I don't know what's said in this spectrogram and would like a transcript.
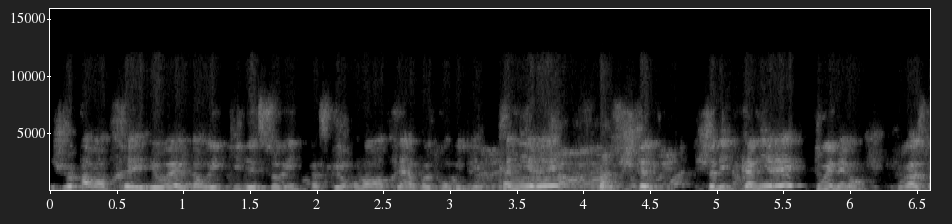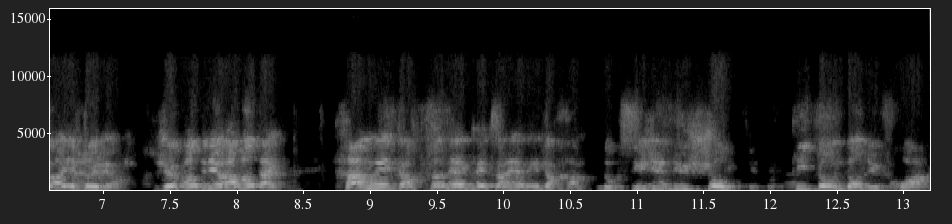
Je ne veux pas rentrer, Yoel, dans liquide et solide parce qu'on va rentrer un peu compliqué. Caniré, je te, dis, caniré, tous les mélanges. Pour l'instant, il y a tous les mélanges. Je continue à mon taille. Donc, si j'ai du chaud qui tombe dans du froid,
